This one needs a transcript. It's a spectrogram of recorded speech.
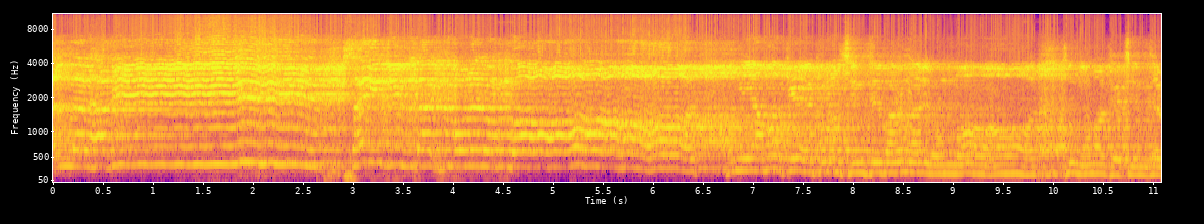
আল্লাহর হাবিব সাইদিন ডাক দিয়ে বলেন, "উম্মত, তুমি আমাকে এখনও চিনতে না রে তুমি আমাকে চিনতে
